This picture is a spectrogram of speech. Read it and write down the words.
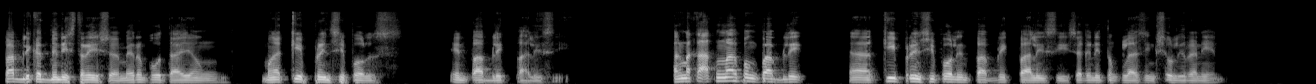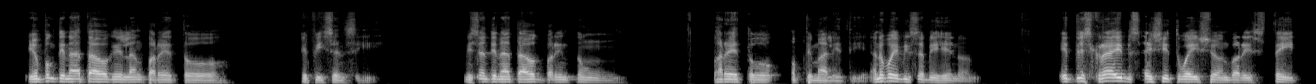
public administration, meron po tayong mga key principles in public policy. Ang nakaakma pong public, ah, key principle in public policy sa ganitong klaseng suliranin, yung pong tinatawag nilang Pareto efficiency. Minsan tinatawag pa rin itong Pareto optimality. Ano po ibig sabihin nun? It describes a situation where a state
